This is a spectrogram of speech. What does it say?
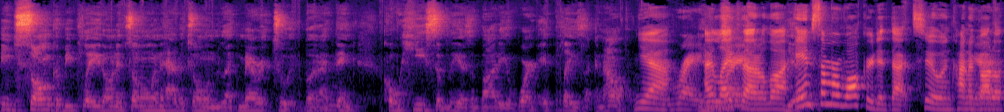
Each song could be played on its own and have its own like merit to it. But I think cohesively as a body of work, it plays like an album. Yeah, Right, I like right. that a lot. Yeah. And Summer Walker did that too, and kind of got a.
